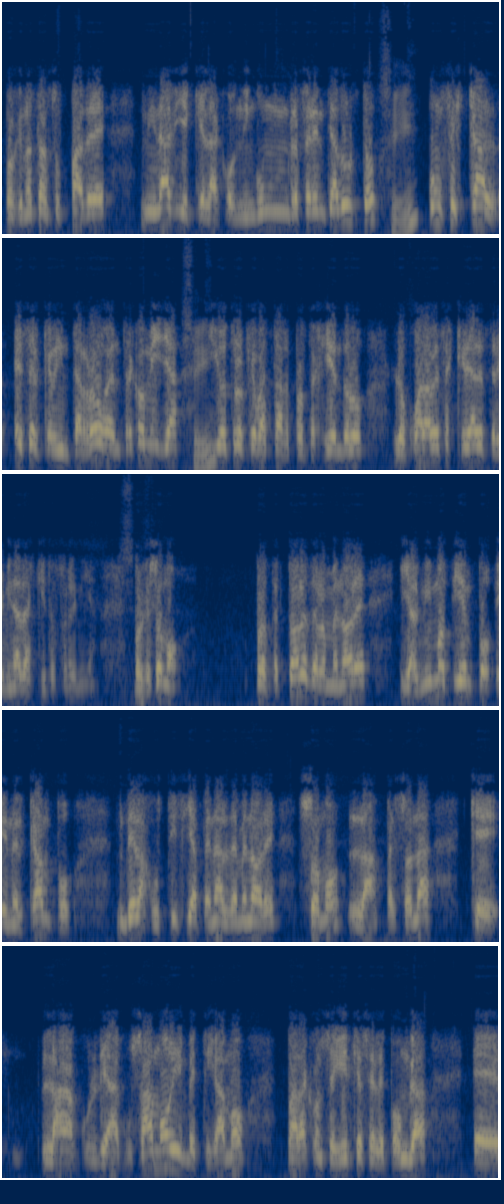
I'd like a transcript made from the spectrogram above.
porque no están sus padres ni nadie que la con ningún referente adulto, un fiscal es el que le interroga, entre comillas, y otro el que va a estar protegiéndolo, lo cual a veces crea determinada esquizofrenia. Porque somos protectores de los menores y al mismo tiempo en el campo de la justicia penal de menores somos las personas que la, le acusamos e investigamos para conseguir que se le ponga eh,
